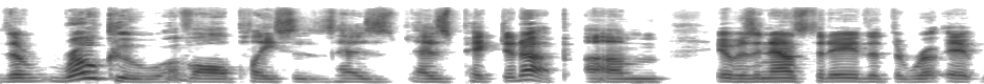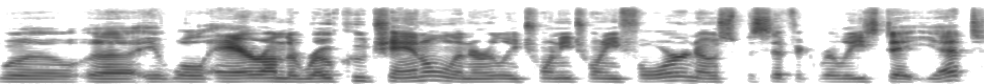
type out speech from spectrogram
the Roku of all places has has picked it up. Um, it was announced today that the it will uh, it will air on the Roku channel in early 2024. No specific release date yet.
